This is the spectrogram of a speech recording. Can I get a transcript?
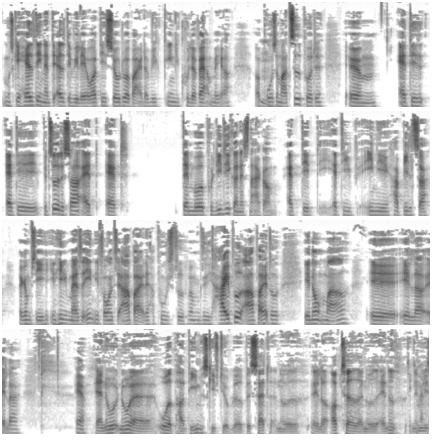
måske halvdelen af det, alt det, vi laver, det er pseudoarbejde, og vi egentlig kunne lade være med at, at bruge mm. så meget tid på det, øhm, er det, er det, betyder det så, at, at den måde politikerne snakker om, at, det, at de egentlig har bildt sig, hvad kan man sige, en hel masse ind i forhold til arbejde, har pustet, hvad man kan sige, hypet arbejdet enormt meget, øh, eller, eller Ja, ja nu, nu er ordet paradigmeskift jo blevet besat af noget, eller optaget af noget andet. Det, nemlig, man,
